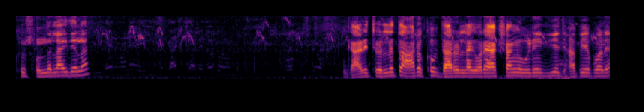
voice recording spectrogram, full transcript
খুব সুন্দর লাগছে না? গাড়ি চললে তো আরও খুব দারুণ লাগে। ওরা একসঙ্গে উড়ে গিয়ে ঝাঁপিয়ে পড়ে।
